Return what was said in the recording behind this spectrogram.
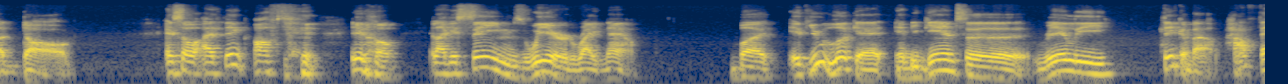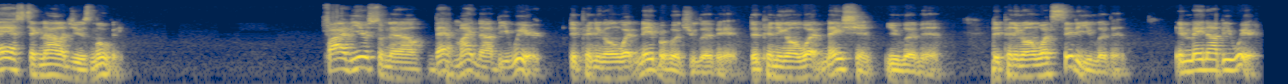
a dog. And so I think often, you know, like it seems weird right now. But if you look at and begin to really think about how fast technology is moving. Five years from now, that might not be weird, depending on what neighborhood you live in, depending on what nation you live in, depending on what city you live in. It may not be weird.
